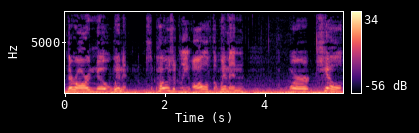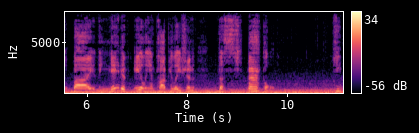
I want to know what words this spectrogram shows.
there are no women. Supposedly, all of the women were killed by the native alien population, the Spackle. Keep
